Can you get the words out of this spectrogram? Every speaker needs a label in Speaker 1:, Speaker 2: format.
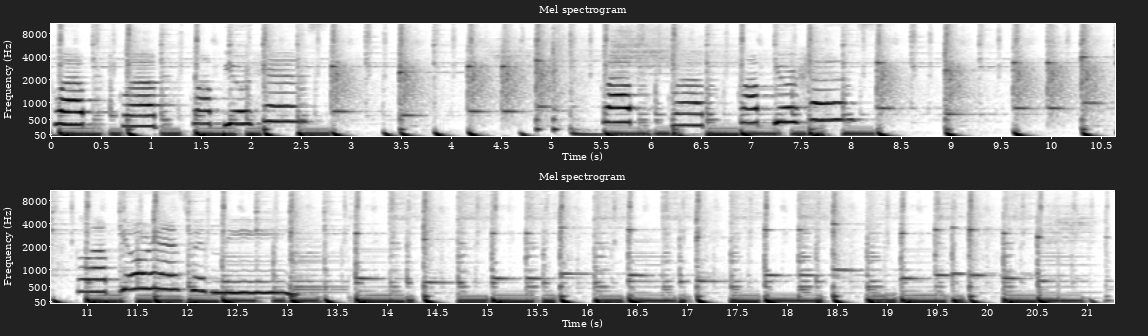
Speaker 1: Clap, clap, clap your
